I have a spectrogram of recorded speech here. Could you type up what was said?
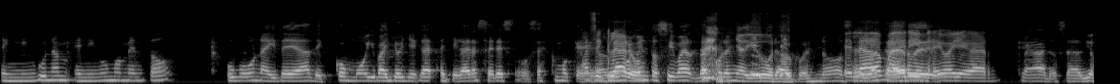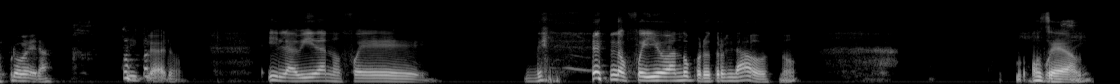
en, ninguna, en ningún momento hubo una idea de cómo iba yo llegar, a llegar a hacer eso. O sea, es como que ah, en algún momento sí iba a dar por añadidura, pues, ¿no? O sea, El hada madrina iba a llegar. Claro, o sea, Dios proveerá. Sí, claro. Y la vida nos fue, nos fue llevando por otros lados, ¿no? O Pues sea, sí.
